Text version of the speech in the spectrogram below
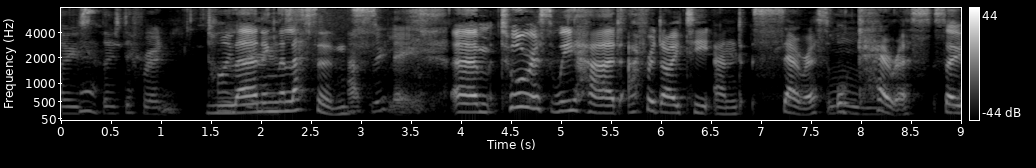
those those different time Learning the lessons. Absolutely. Um, Taurus, we had Aphrodite and Ceres or Keras. So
